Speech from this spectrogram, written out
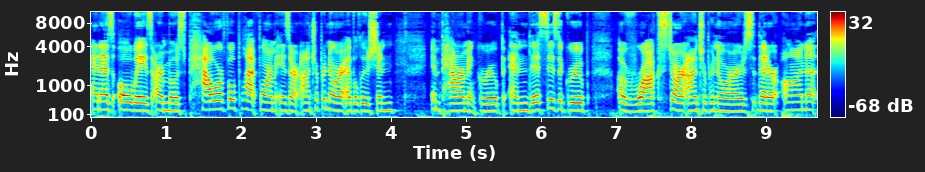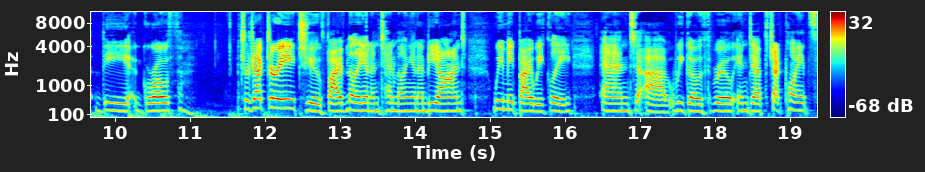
And as always, our most powerful platform is our Entrepreneur Evolution Empowerment Group. And this is a group of rock star entrepreneurs that are on the growth trajectory to 5 million and 10 million and beyond. We meet bi weekly and uh, we go through in depth checkpoints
